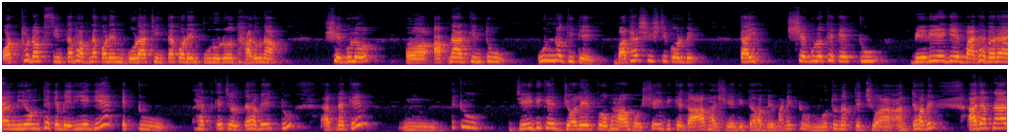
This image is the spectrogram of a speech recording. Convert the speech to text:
অর্থোডক্স চিন্তাভাবনা করেন, গোড়া চিন্তা করেন পুনর ধারণা সেগুলো আপনার কিন্তু উন্নতিতে বাধার সৃষ্টি করবে। তাই সেগুলো থেকে একটু বেরিয়ে গিয়ে, বাধা ধরা নিয়ম থেকে বেরিয়ে গিয়ে একটু হাতকে চলতে হবে, একটু আপনাকে একটু যেই দিকে জলের প্রবাহ, সেই দিকে গা ভাসিয়ে দিতে হবে। মানে একটু নতুনত্বের ছোঁয়া আনতে হবে। আজ আপনার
